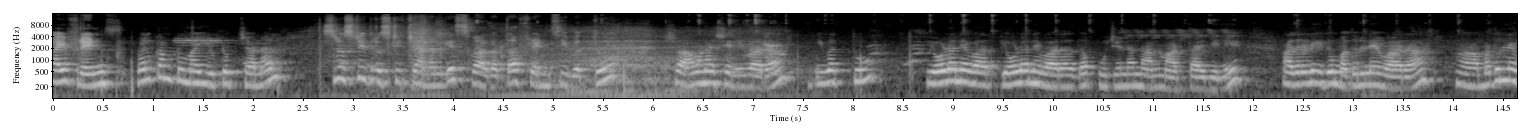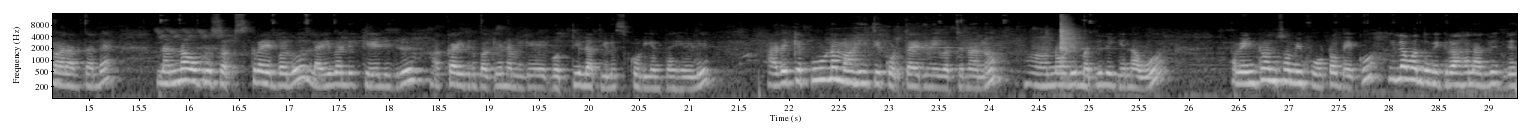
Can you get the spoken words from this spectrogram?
Hi friends welcome to my YouTube channel Srishti Drishti ಚಾನಲ್ಗೆ ಸ್ವಾಗತ ಫ್ರೆಂಡ್ಸ್ ಇವತ್ತು. ಶ್ರಾವಣ ಶನಿವಾರ. ಇವತ್ತು ಏಳನೇ ವಾರ, ಏಳನೇ ವಾರದ ಪೂಜೆನ ನಾನು ಮಾಡ್ತಾ ಇದ್ದೀನಿ. ಅದರಲ್ಲಿ ಇದು ಮೊದಲನೇ ವಾರ. ಮೊದಲನೇ ವಾರ ಅಂತಂದರೆ ನನ್ನ ಒಬ್ಬರು ಸಬ್ಸ್ಕ್ರೈಬರು ಲೈವಲ್ಲಿ ಕೇಳಿದರು, ಅಕ್ಕ ಇದ್ರ ಬಗ್ಗೆ ನಮಗೆ ಗೊತ್ತಿಲ್ಲ, ತಿಳಿಸ್ಕೊಡಿ ಅಂತ ಹೇಳಿ. ಅದಕ್ಕೆ ಪೂರ್ಣ ಮಾಹಿತಿ ಕೊಡ್ತಾ ಇದ್ದೀನಿ ಇವತ್ತು ನಾನು. ನೋಡಿ ಮೊದಲಿಗೆ ನಾವು ವೆಂಕಟರಮಣ ಸ್ವಾಮಿ ಫೋಟೋ ಬೇಕು. ಇಲ್ಲ ಒಂದು ವಿಗ್ರಹನಾದರೂ ಇದ್ದರೆ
